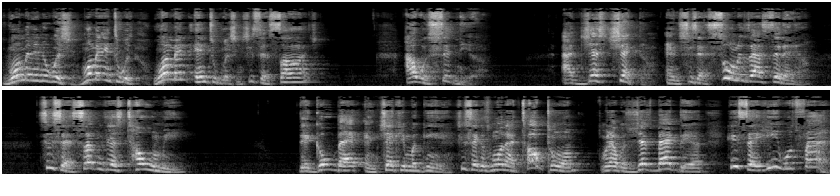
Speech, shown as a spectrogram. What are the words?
Woman intuition, woman intuition, woman intuition. She said, Sarge, I was sitting here. I just checked them. And she said, as soon as I sit down, she said, something just told me they go back and check him again. She said, because when I talked to him, when I was just back there, he said he was fine.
